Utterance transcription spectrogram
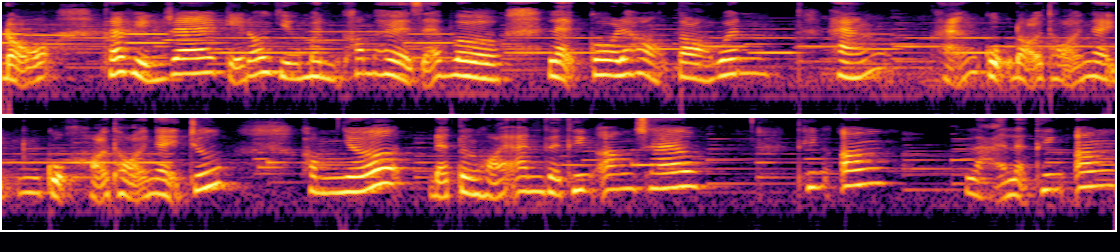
độ, phát hiện ra kẻ đối diện mình không hề giả vờ, là cô đã hoàn toàn quên hắn hẳn cuộc đổi thoại ngày cuộc hỏi thoại ngày trước. Không nhớ đã từng hỏi anh về thiên ân sao? Thiên ân Lại là thiên ân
